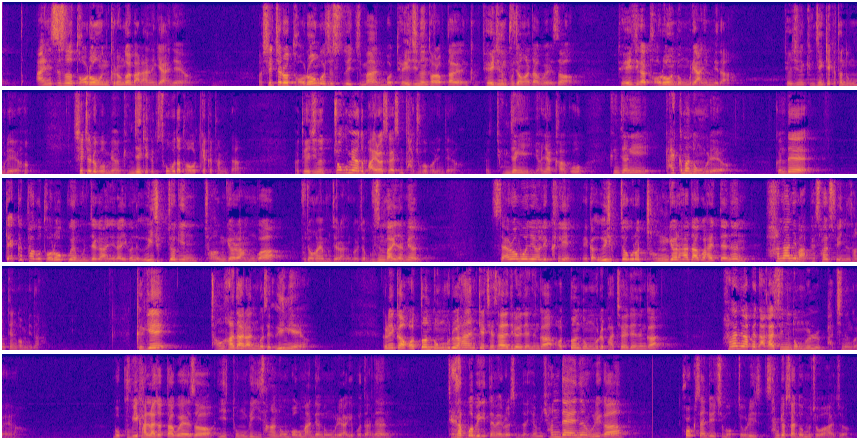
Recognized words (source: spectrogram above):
안 씻어서 더러운 그런 걸 말하는 게 아니에요. 어, 실제로 더러운 것일 수도 있지만 뭐 돼지는 더럽다, 돼지는 부정하다고 해서 돼지가 더러운 동물이 아닙니다. 돼지는 굉장히 깨끗한 동물이에요. 실제로 보면 굉장히 깨끗해. 소보다 더 깨끗합니다. 어, 돼지는 조금이라도 바이러스가 있으면 다 죽어버린대요. 굉장히 연약하고 굉장히 깔끔한 동물이에요. 근데 깨끗하고 더럽고의 문제가 아니라 이건 의식적인 정결함과 부정함의 문제라는 거죠. 무슨 말이냐면 ceremonially clean 그러니까 의식적으로 정결하다고 할 때는 하나님 앞에 설 수 있는 상태인 겁니다. 그게 정하다라는 것의 의미예요. 그러니까 어떤 동물을 하나님께 제사를 드려야 되는가, 어떤 동물을 바쳐야 되는가, 하나님 앞에 나갈 수 있는 동물을 바치는 거예요. 뭐 굽이 갈라졌다고 해서 이 동물이 이상한 동물 먹으면 안 되는 동물이라기보다는 제사법이기 때문에 그렇습니다. 현대에는 우리가 포크 샌드위치 먹죠. 우리 삼겹살 너무 좋아하죠.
